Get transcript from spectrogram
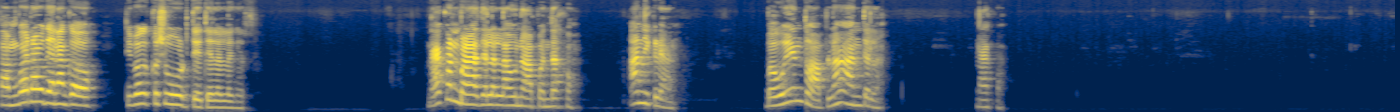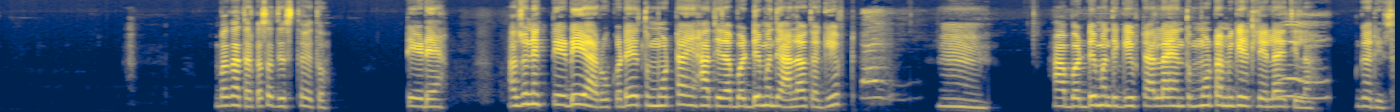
थांब ग राहू दे ना ग. ती बघा कशी ओढते त्याला लगेच. दाखव ना बाळा त्याला लावून आपण दाखव. आण इकडे आण. भाऊ येईन तो आपला आण त्याला. दाखव. बघा तर कसा दिसतोय तो. टेड्या. अजून एक टेडी आहे आरूकडे तो मोठा आहे. हा तिला बड्डेमध्ये आला होता गिफ्ट हम्म. हा बड्डेमध्ये गिफ्ट आला आहे आणि तो मोठा मी घेतलेला आहे तिला घरीच.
